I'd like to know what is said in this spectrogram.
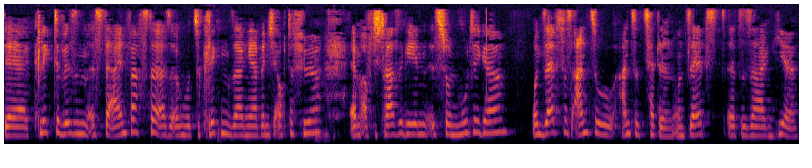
Der Clicktivism ist der einfachste, also irgendwo zu klicken, sagen, ja, bin ich auch dafür. Mhm. Ähm, auf die Straße gehen ist schon mutiger. Und selbst was anzu, anzuzetteln und selbst äh, zu sagen, hier,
